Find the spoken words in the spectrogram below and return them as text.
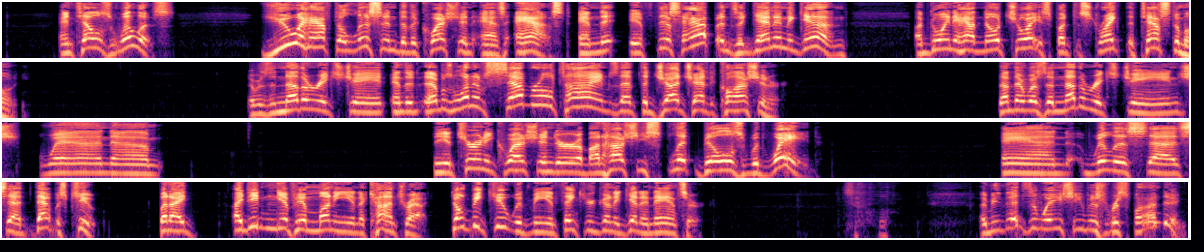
and tells Willis, you have to listen to the question as asked. And th- if this happens again and again, I'm going to have no choice but to strike the testimony. There was another exchange, and the, that was one of several times that the judge had to caution her. Then there was another exchange when um, the attorney questioned her about how she split bills with Wade. And Willis uh, said, That was cute, but I, I didn't give him money in a contract. Don't be cute with me and think you're going to get an answer. So, I mean, that's the way she was responding.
